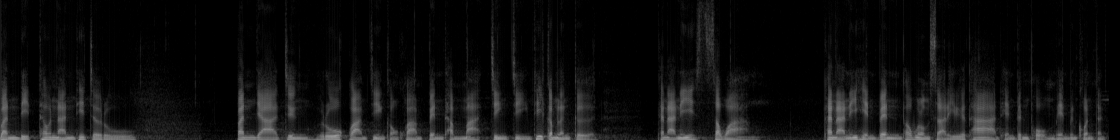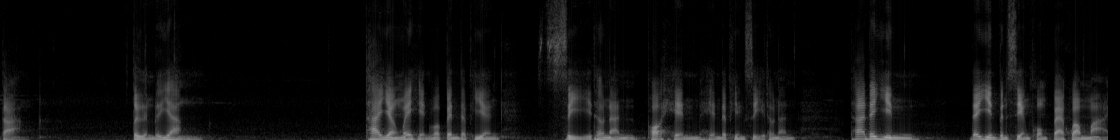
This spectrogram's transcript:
บัณฑิตเท่านั้นที่จะรู้ ปัญญาจึงรู้ความจริงของความเป็นธรรมะจริง ๆ ที่กำลังเกิด ขณะนี้สว่าง ขณะนี้เห็นเป็นพระบรมสารีริกธาตุเห็นเป็นผม เห็นเป็นคนต่างๆ ตื่นหรือยัง ถ้ายังไม่เห็นว่าเป็นแต่เพียงสีเท่านั้น เพราะเห็นเห็นแต่เพียงสีเท่านั้น ถ้าได้ยินได้ยินเป็นเสียงผมแปลความหมาย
